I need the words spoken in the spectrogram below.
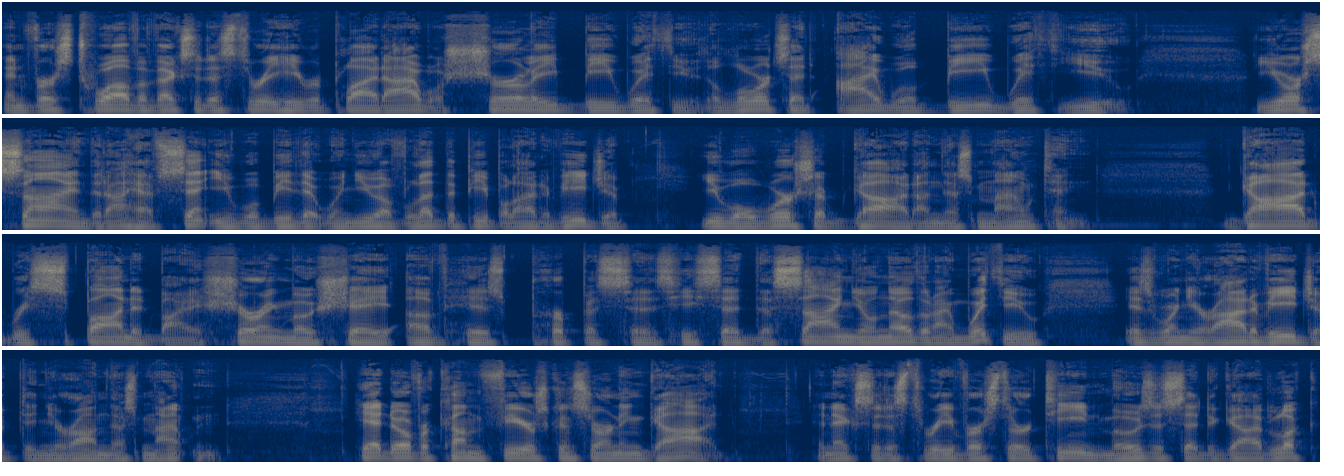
In verse 12 of Exodus 3, he replied, I will surely be with you. The Lord said, I will be with you. Your sign that I have sent you will be that when you have led the people out of Egypt, you will worship God on this mountain. God responded by assuring Moshe of his purposes. He said, The sign you'll know that I'm with you is when you're out of Egypt and you're on this mountain. He had to overcome fears concerning God. In Exodus 3, verse 13, Moses said to God, Look,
